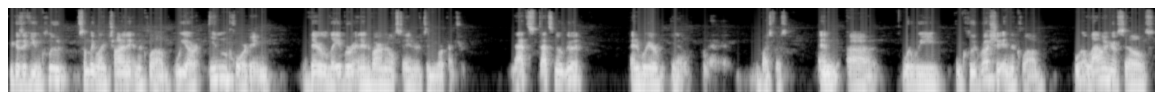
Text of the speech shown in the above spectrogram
Because if you include something like China in the club, we are importing their labor and environmental standards into our country. That's that's no good, and we're you know vice versa. And uh, when we include Russia in the club, we're allowing ourselves,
